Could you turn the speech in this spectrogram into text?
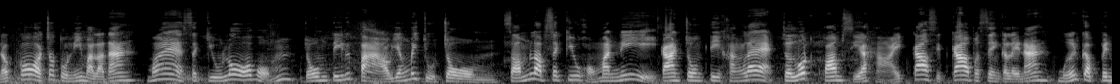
แล้วก็เจ้าตัวนี้มาแล้วนะ แม่สกิลโล่ครับผม โจมตีหรือเปล่ายังไม่จู่โจมสำหรับสกิลของมันนี่ การโจมตีครั้งแรกจะลดความเสียหาย 99%กันเลยนะ เหมือนกับเป็น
